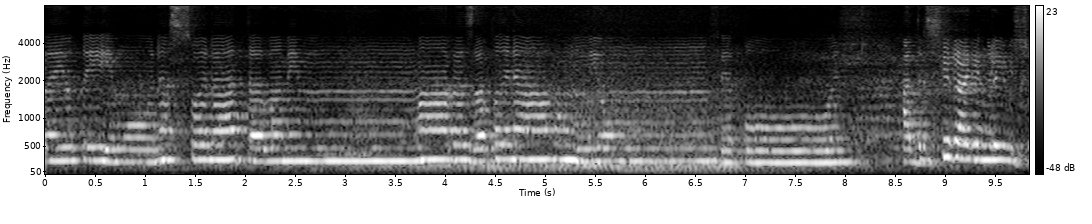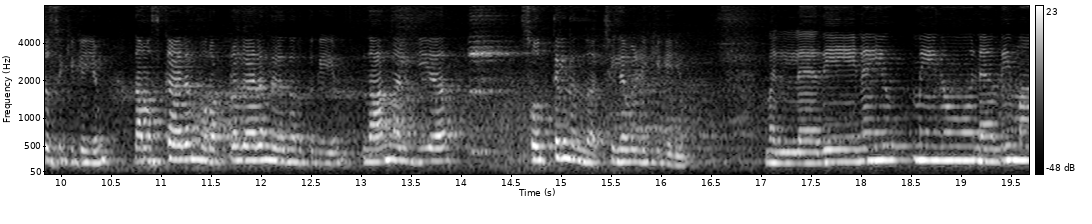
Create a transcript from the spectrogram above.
ويقيمون الصلاة ومما رزقناهم ينفقون അദൃശ്യകാര്യങ്ങളിൽ വിശ്വസിക്കുകയും നമസ്കാരം മുറപ്രകാരം നിലനിർത്തുകയും നാം നൽകിയ സ്വത്തിൽ നിന്ന് ചിലവഴിക്കുകയും. വല്ലദീന ബിമാ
